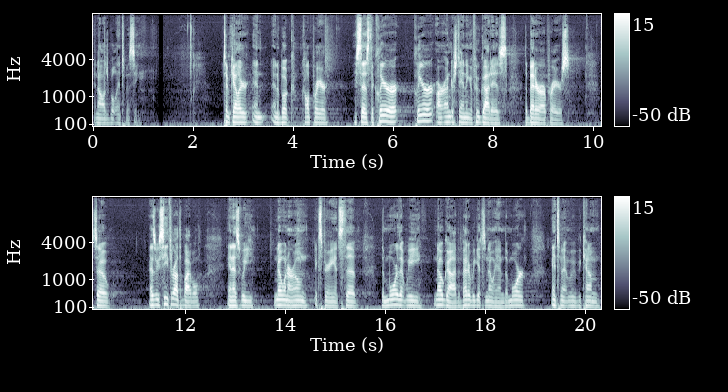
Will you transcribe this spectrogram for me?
and knowledgeable intimacy. Tim Keller, in, in a book called Prayer, he says, The clearer, clearer our understanding of who God is, the better our prayers. So, as we see throughout the Bible, and as we know in our own experience, the, the more that we know God, the better we get to know Him, the more intimate we become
